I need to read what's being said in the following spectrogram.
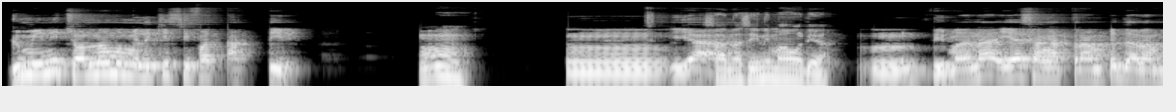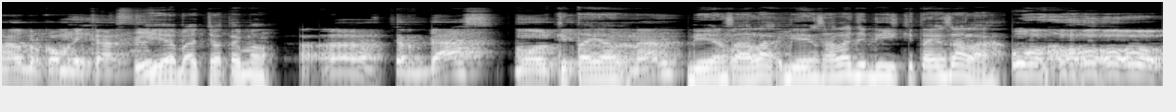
Gemini condong memiliki sifat aktif. Mm, Hmm, iya. sana sini mau dia. Hmm, di mana ia sangat terampil dalam hal berkomunikasi, Iya bacot emang. eh, cerdas, multi Kita yang- Dia yang salah, dia yang salah jadi kita yang salah. Oh,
